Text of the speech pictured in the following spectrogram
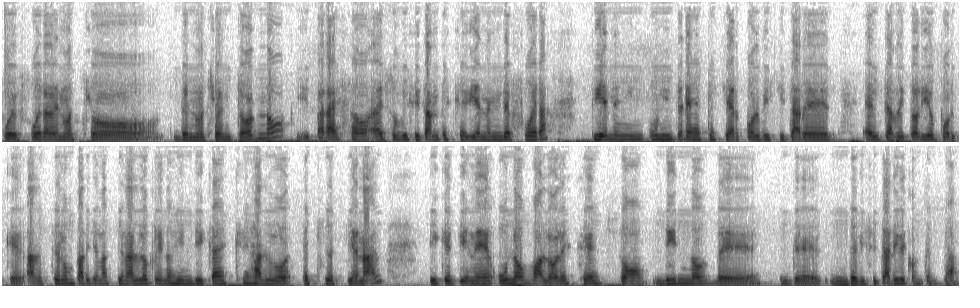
pues fuera de nuestro de nuestro entorno y para eso a esos visitantes que vienen de fuera tienen un interés especial por visitar el, el territorio porque al ser un parque nacional lo que nos indica es que es algo excepcional y que tiene unos valores que son dignos de, de- de visitar y de contemplar.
